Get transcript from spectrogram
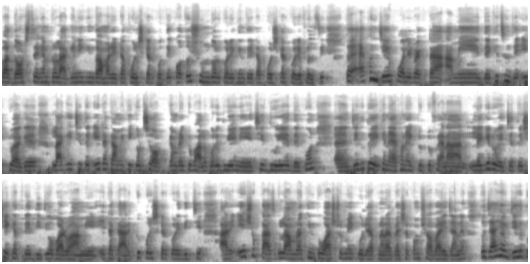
বা দশ সেকেন্ডও লাগেনি, কিন্তু আমার এটা পরিষ্কার করতে, কত সুন্দর করে কিন্তু এটা পরিষ্কার করে ফেলছি। তো এখন যে পলি ব্যাগটা আমি দেখেছেন যে একটু আগে লাগিয়েছি, তো এটাকে আমি কী করছি অফ ক্যামেরা একটু ভালো করে ধুয়ে নিয়েছি, ধুয়ে দেখুন যেহেতু এখানে এখন একটু একটু ফেনা লেগে রয়েছে, তো সেক্ষেত্রে দ্বিতীয়বারও আমি এটাকে আরেকটু পরিষ্কার করে দিচ্ছি। আর এইসব কাজগুলো আমরা কিন্তু ওয়াশরুমেই করি, আপনারা বেশরকম সবাই জানেন। তো যাই হোক, যেহেতু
